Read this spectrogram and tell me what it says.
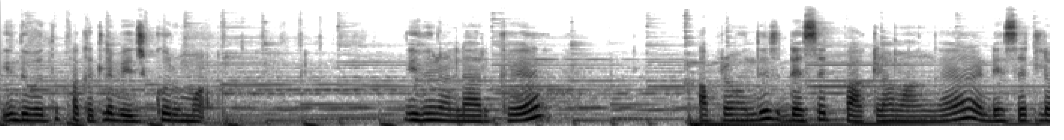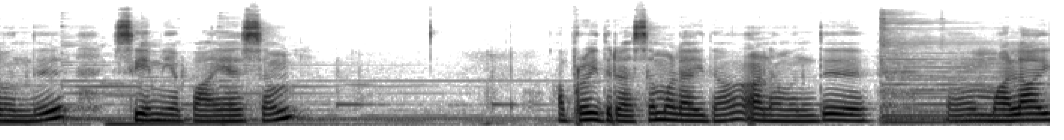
இது வந்து பக்கத்தில் வெஜ் குருமா. இதுவும் நல்லாயிருக்கு அப்புறம் வந்து டெசர்ட் பார்க்கலாம் வாங்க. டெசர்ட்டில் வந்து சேமியா பாயாசம். அப்புறம் இது ரசமலாய் தான். ஆனால் வந்து மலாய்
